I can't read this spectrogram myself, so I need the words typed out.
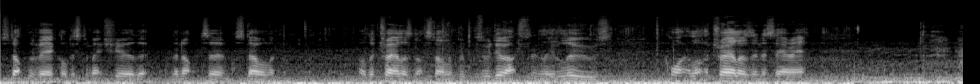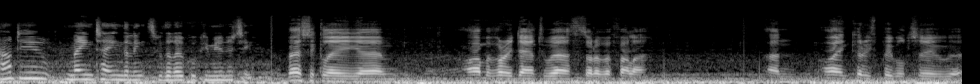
stopped the vehicle just to make sure that they're not uh, stolen, or the trailer's not stolen, because we do actually lose quite a lot of trailers in this area. How do you maintain the links with the local community? Basically, um, I'm a very down to earth sort of a fella, and I encourage people to uh,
